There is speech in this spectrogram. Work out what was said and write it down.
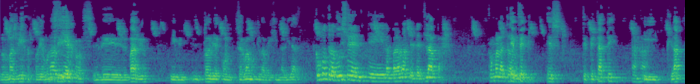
los más viejos, podríamos más decir viejos. del barrio y todavía conservamos la originalidad. ¿Cómo traducen eh, la palabra Tepetlapa? ¿Cómo la traducen? Tepet es tepetate Ajá. y tlap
